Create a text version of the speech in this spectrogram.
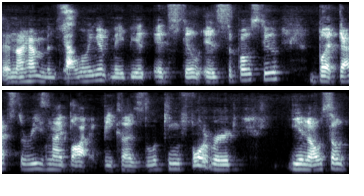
And I haven't been Yeah. following it. Maybe it, it still is supposed to, but that's the reason I bought it because looking forward, you know, so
